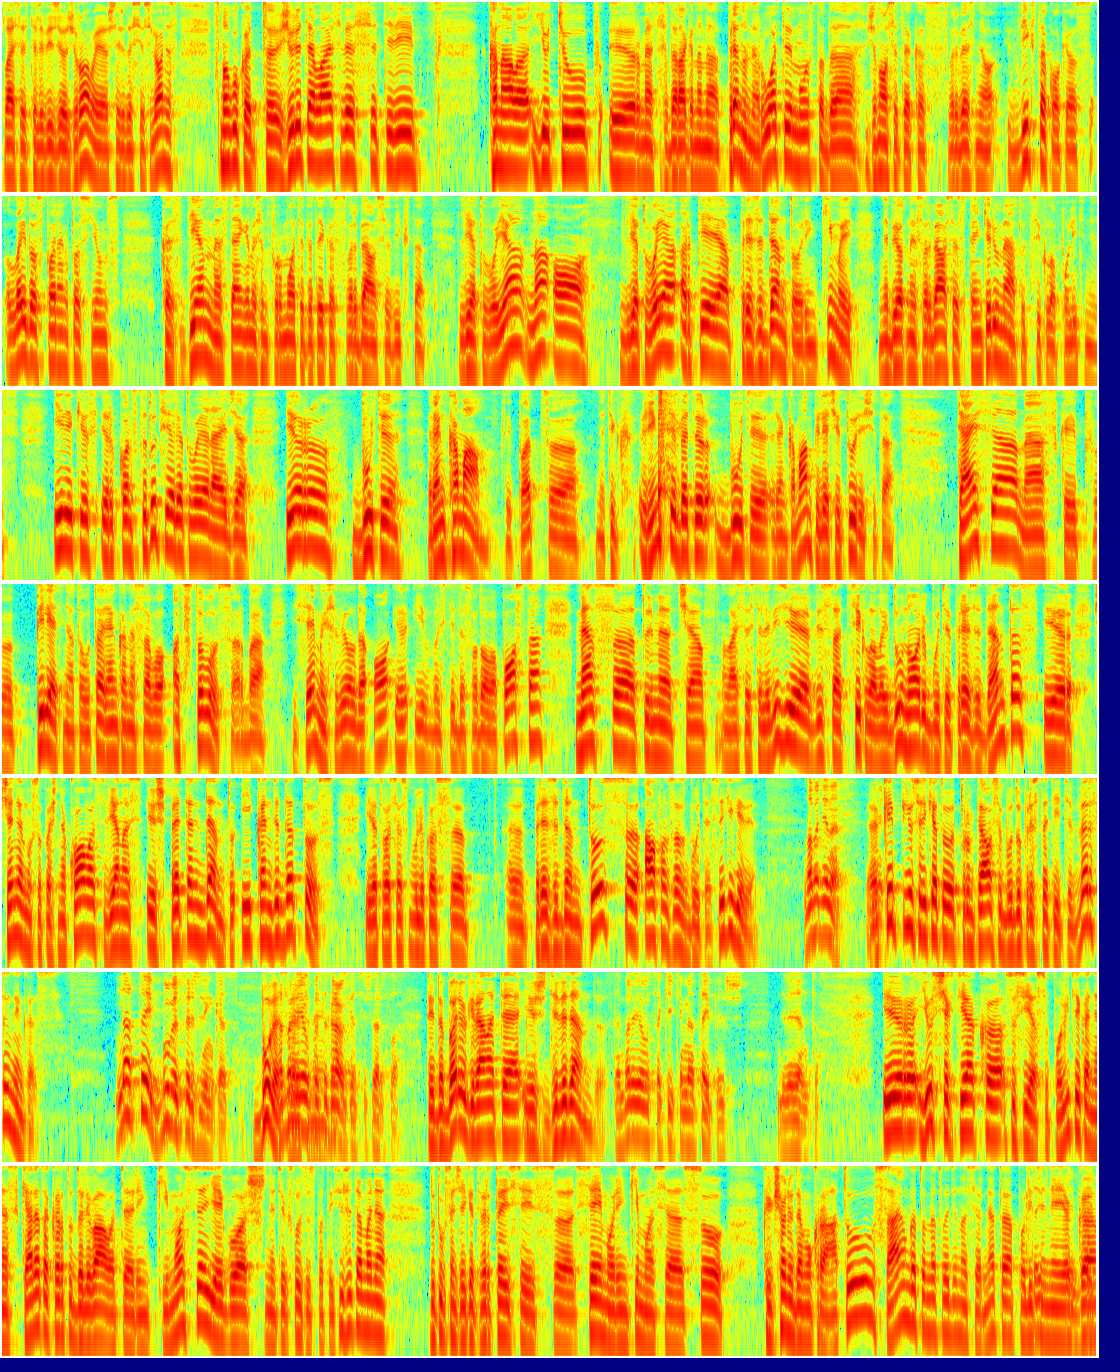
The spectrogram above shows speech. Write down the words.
Laisvės televizijos žiūrovai, aš Rydas Jesilionis. Smagu, kad žiūrite Laisvės TV kanalą YouTube ir mes visada raginame prenumeruoti mus, tada žinosite, kas svarbesnio vyksta, kokios laidos parengtos jums. Kasdien mes tengiamės informuoti apie tai, kas svarbiausio vyksta Lietuvoje. Na, o Lietuvoje artėja prezidento rinkimai, nebijotinai svarbiausias penkerių metų ciklo politinis įvykis ir konstitucija Lietuvoje leidžia ir būti renkamam. Taip pat e, ne tik rinkti, bet ir būti renkamam. Piliečiai turi šitą teisę. Mes kaip pilietinė tauta renkame savo atstovus arba į Seimą, į savivaldą, o ir į valstybės vadovo postą. Mes turime čia Laisvės televizijoje visą ciklą laidų Noriu būti prezidentas ir šiandien mūsų pašnekovas vienas iš pretendentų į kandidatus į Lietuvos Respublikos prezidentus Alfonsas Būtė. Sveiki gyvi. Labadiena. Kaip jūs reikėtų trumpiausių būdų pristatyti? Verslininkas? Na taip, buvęs verslininkas. Buvęs dabar verslininkas. jau pasitraukęs iš verslo. Tai dabar jau gyvenate iš dividendų. Dabar jau, sakykime, taip, iš dividendų. Ir jūs šiek tiek susijęs su politika, nes keletą kartų dalyvavote rinkimuose, jeigu aš netikslus, jūs pataisysite mane, 2004-aisiais Seimo rinkimuose su Krikščionių demokratų sąjunga tuomet vadinosi, ar ne ta politinė Taip, taip, jėga.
